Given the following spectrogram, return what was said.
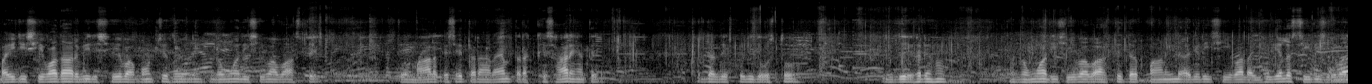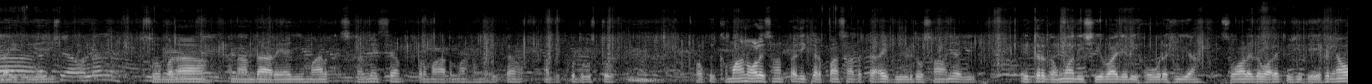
ਬਾਈ ਜੀ ਸੇਵਾਦਾਰ ਵੀ ਸੇਵਾ ਪਹੁੰਚੇ ਹੋਏ ਨੇ ਗਊਆਂ ਦੀ ਸੇਵਾ ਵਾਸਤੇ। ਤੇ ਮਾਲਕ ਇਸੇ ਤਰ੍ਹਾਂ ਰਹਿਮਤ ਰੱਖੇ ਸਾਰਿਆਂ ਤੇ। ਇੱਧਰ ਦੇਖੋ ਜੀ ਦੋਸਤੋ ਦੇਖ ਰਹੇ ਹੋ ਗਊਆਂ ਦੀ ਸੇਵਾ ਵਾਸਤੇ ਇੱਧਰ ਪਾਣੀ ਦਾ ਜਿਹੜੀ ਸੇਵਾ ਲਾਈ ਹੋਈ ਹੈ ਲੱਸੀ ਦੀ ਸੇਵਾ ਲਾਈ ਹੋਈ ਹੈ ਜੀ। ਸੋ ਬੜਾ ਆਨੰਦ ਆ ਰਿਹਾ ਜੀ। ਮਾਲਕ ਹਮੇਸ਼ਾ ਪ੍ਰਮਾਤਮਾ ਹਮੇਸ਼ਾ ਆ ਦੇਖੋ ਦੋਸਤੋ ਕਿਉਂਕਿ ਖਮਾਣ ਵਾਲੇ ਸੰਤਾਂ ਦੀ ਕਿਰਪਾ ਸਦਕਾ ਇਹ ਭੀੜ ਤੋਂ ਸਾਂਝ ਆ ਜੀ। ਇੱਧਰ ਗਊਆਂ ਦੀ ਸੇਵਾ ਜਿਹੜੀ ਹੋ ਰਹੀ ਆ ਸੋ ਆਲੇ ਦੁਆਲੇ ਤੁਸੀਂ ਦੇਖ ਰਹੇ ਹੋ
